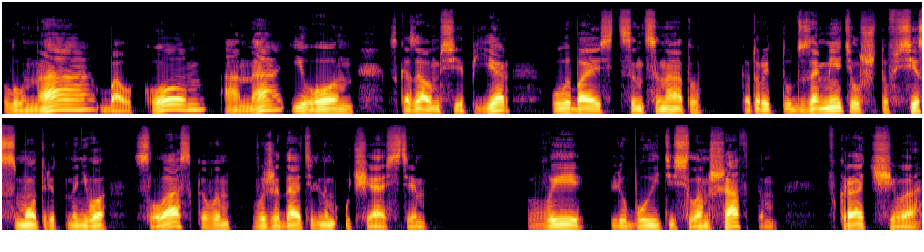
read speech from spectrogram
«Луна, балкон, она и он», — сказал мсье Пьер, улыбаясь Цинциннату, который тут заметил, что все смотрят на него с ласковым, выжидательным участием. «Вы любуетесь ландшафтом?» — вкратчиво,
